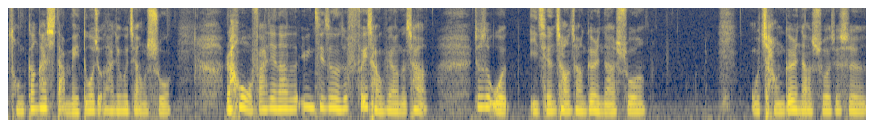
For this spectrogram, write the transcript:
从刚开始打没多久，他就会这样说。然后我发现他的运气真的是非常非常的差，就是我以前常常跟人家说，我常跟人家说，就是，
